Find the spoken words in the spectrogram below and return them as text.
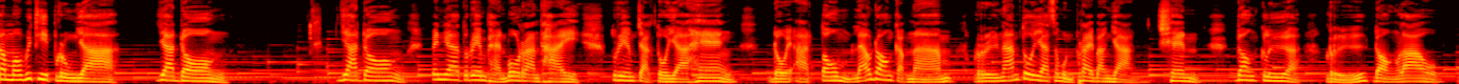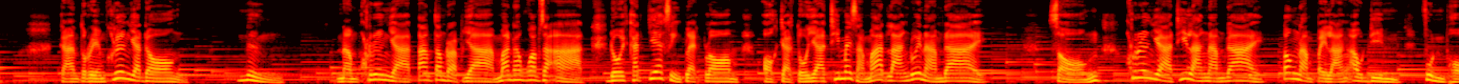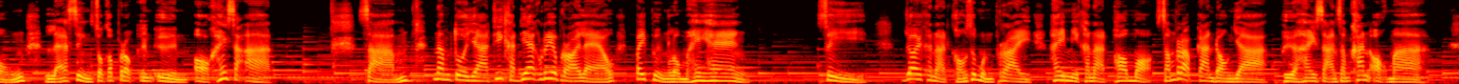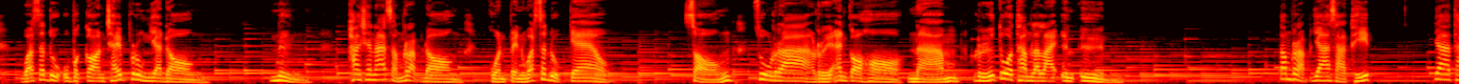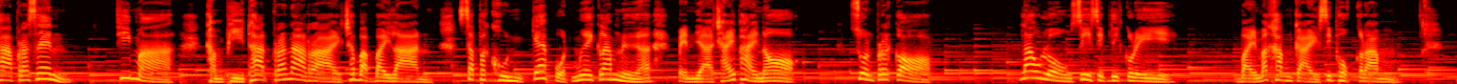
กรรมวิธีปรุงยา ยาดอง ยาดองเป็นยาเตรียมแผนโบราณไทย เตรียมจากตัวยาแห้ง โดยอาจต้มแล้วดองกับน้ำหรือน้ำตัวยาสมุนไพรบางอย่าง เช่น ดองเกลือ หรือดองเหล้าการเตรียมเครื่องยาดอง 1. นำเครื่องยาตามตำรับยามาทำความสะอาด โดยคัดแยกสิ่งแปลกปลอม ออกจากตัวยาที่ไม่สามารถล้างด้วยน้ำได้ 2. เครื่องยาที่ล้างน้ำได้ต้องนำไปล้างเอาดิน ฝุ่นผง และสิ่งสกปรกอื่นๆ ออกให้สะอาด 3. นำตัวยาที่คัดแยกเรียบร้อยแล้ว ไปผึ่งลมให้แห้ง 4. ย่อยขนาดของสมุนไพรให้มีขนาดพอเหมาะสำหรับการดองยา เพื่อให้สารสำคัญออกมา วัสดุอุปกรณ์ใช้ปรุงยาดอง 1. ภาชนะสำหรับดองควรเป็นวัสดุแก้ว 2. สุราหรือแอลกอฮอล์น้ำหรือตัวทำละลายอื่น ๆ ตำรับยาสาธิต ยาทาพระเส้น ที่มาคำพีธาตุพระนารายณ์ฉบับใบลาน สรรพคุณแก้ปวดเมื่อยกล้ามเนื้อ เป็นยาใช้ภายนอก ส่วนประกอบ เหล้าโลง 40 ดีกรี ใบมะขามไก่ 16 กรัม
